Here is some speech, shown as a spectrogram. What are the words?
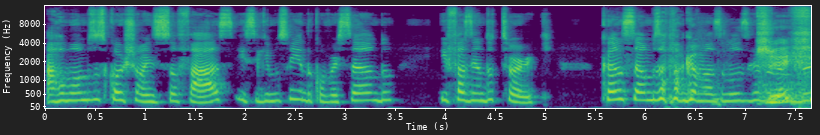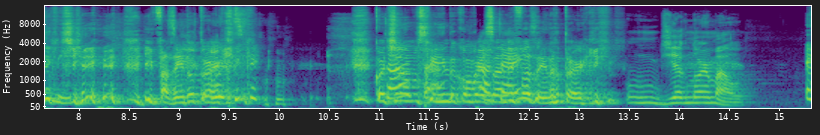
Arrumamos os colchões e sofás e seguimos rindo, conversando e fazendo twerk. Cansamos, apagamos as luzes e resolvemos dormir. e fazendo twerk. Continuamos tá, tá. rindo, conversando Até e fazendo twerk. Um dia normal. É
